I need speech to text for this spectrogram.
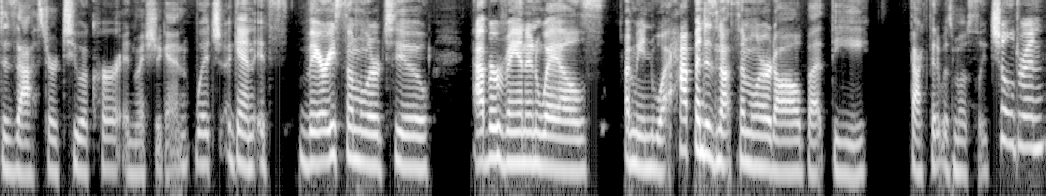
disaster to occur in Michigan, which again, it's very similar to Aberfan in Wales. I mean, what happened is not similar at all, but the fact that it was mostly children,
